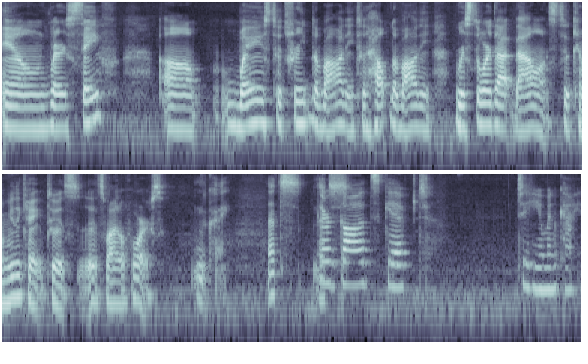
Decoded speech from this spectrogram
and very safe um, ways to treat the body to help the body restore that balance to communicate to its its vital force. Okay, that's They're God's gift to humankind.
